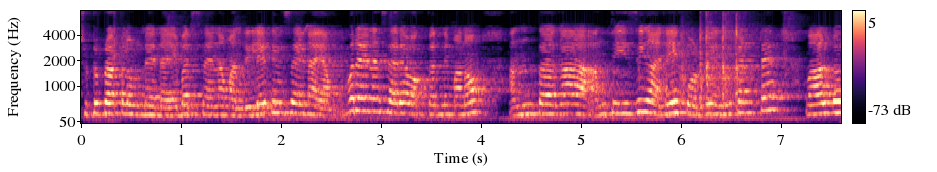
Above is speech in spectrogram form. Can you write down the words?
చుట్టుప్రక్కల ఉండే నైబర్స్ అయినా మన రిలేటివ్స్ అయినా ఎవరైనా సరే ఒక్కరిని మనం అంతగా అంత ఈజీగా అనేయకూడదు. ఎందుకంటే వాళ్ళు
